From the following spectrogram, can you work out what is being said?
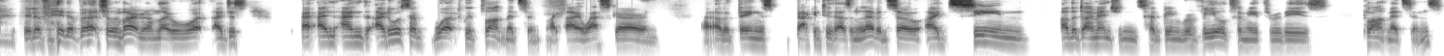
in a, in a virtual environment. I'm like, well, what? I just, and, and I'd also worked with plant medicine, like ayahuasca and uh, other things back in 2011. So I'd seen other dimensions had been revealed to me through these plant medicines.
